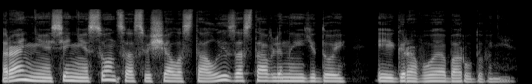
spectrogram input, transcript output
Раннее осеннее солнце освещало столы, заставленные едой, и игровое оборудование.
